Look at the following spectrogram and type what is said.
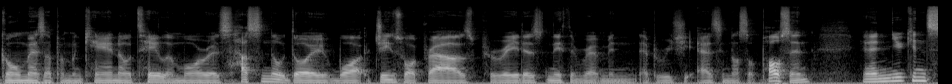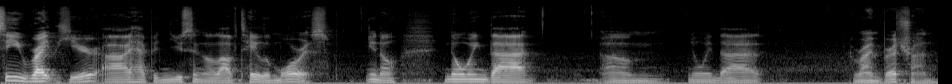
Gomez, Upamecano, Taylor Morris, Hudson Odoi, James Ward-Prowse, Paredes, Nathan Redmond, Eberechi Eze, and also Poulsen. And you can see right here, I have been using a lot of Taylor Morris. You know, knowing that, um, knowing that Ryan Bertrand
